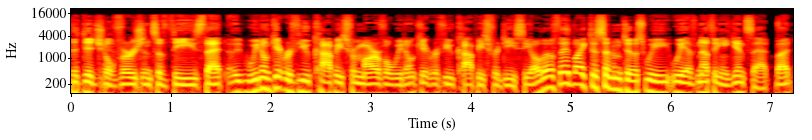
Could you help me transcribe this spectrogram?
the digital versions of these that uh, we don't get review copies from Marvel, we don't get review copies for DC. Although if they'd like to send them to us, we we have nothing against that. But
